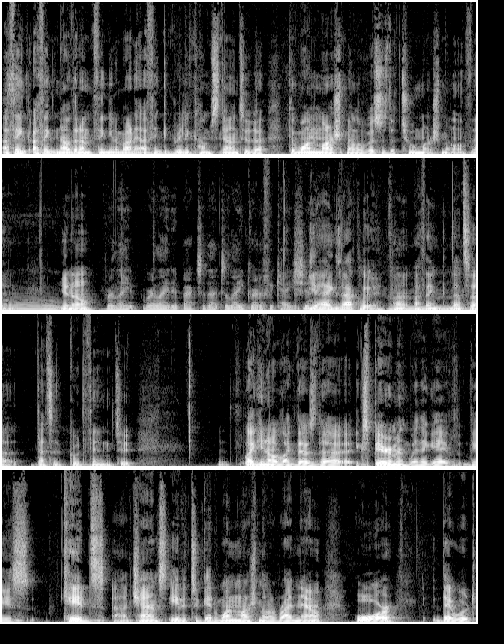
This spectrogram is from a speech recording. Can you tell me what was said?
I think I think now that I'm thinking about it, I think it really comes down to the the one marshmallow versus the two marshmallow thing. Oh, You know? relate relate it back to that delayed gratification. Yeah, exactly. Ki- I think Mm. that's a that's a good thing to like you know like there's the experiment where they gave these kids a chance either to get one marshmallow right now or they would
